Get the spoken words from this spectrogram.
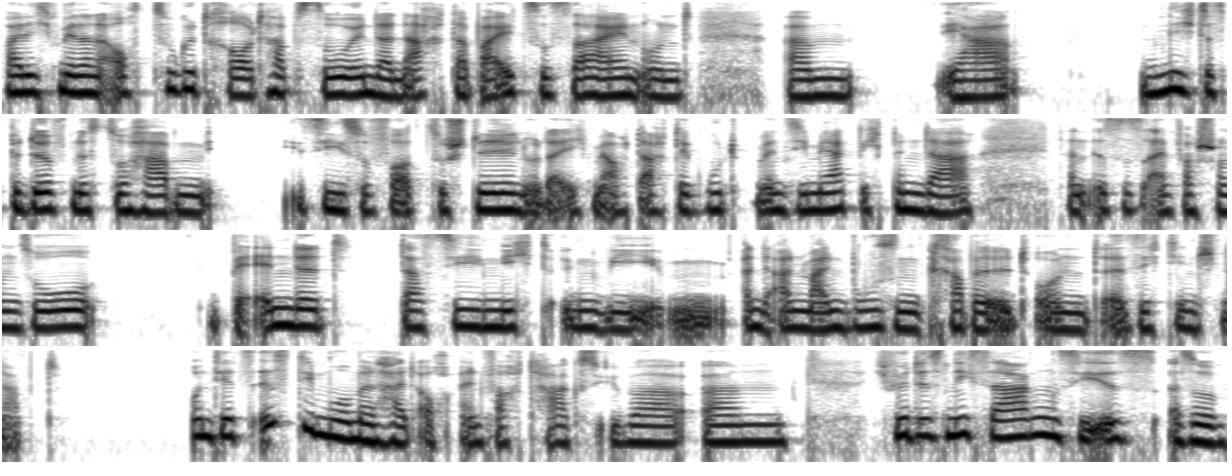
weil ich mir dann auch zugetraut habe, so in der Nacht dabei zu sein und ähm, ja, nicht das Bedürfnis zu haben, sie sofort zu stillen oder ich mir auch dachte, gut, wenn sie merkt, ich bin da, dann ist es einfach schon so beendet, dass sie nicht irgendwie an, an meinen Busen krabbelt und äh, sich den schnappt. Und jetzt ist die Murmel halt auch einfach tagsüber. Ähm, ich würde es nicht sagen, sie ist, also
